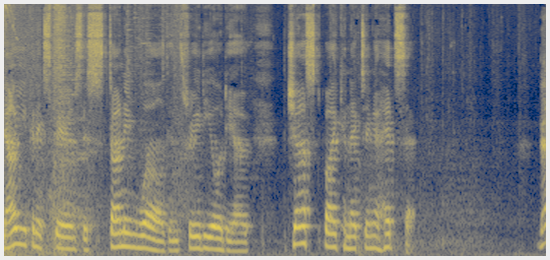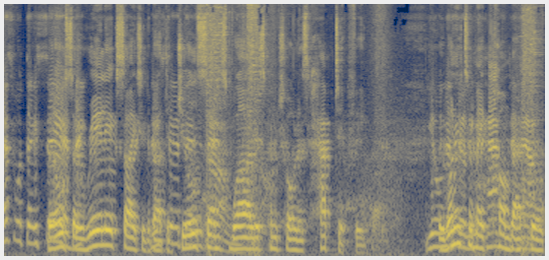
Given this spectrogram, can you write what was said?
Now you can experience this stunning world in 3D audio just by connecting a headset. That's what they said. We're also They- really excited about the DualSense wireless controller's haptic feedback. We wanted to make combat feel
